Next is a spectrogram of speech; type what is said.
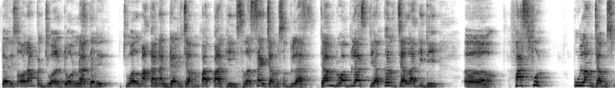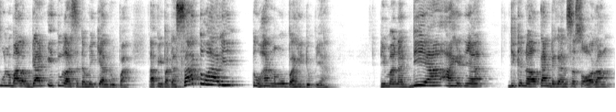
Dari seorang penjual donat, dari jual makanan dari jam 4 pagi, selesai jam 11. Jam 12 dia kerja lagi di uh, fast food, pulang jam 10 malam dan itulah sedemikian rupa. Tapi pada satu hari Tuhan mengubah hidupnya. Di mana dia akhirnya dikenalkan dengan seseorang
